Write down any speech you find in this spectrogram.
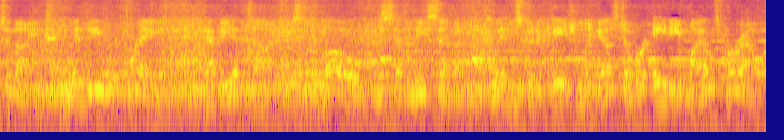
Tonight, windy with rain, heavy at times, low 77. Winds could occasionally gust over 80 miles per hour.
